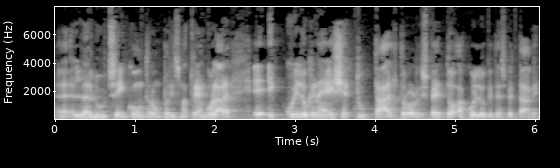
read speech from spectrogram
eh, la luce incontra un prisma triangolare e, e quello che ne esce è tutt'altro rispetto a quello che ti aspettavi.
